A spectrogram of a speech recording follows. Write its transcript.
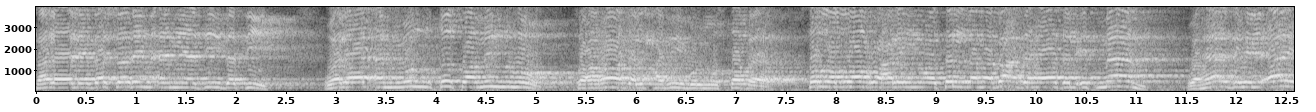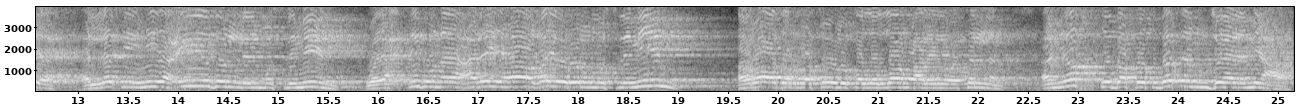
فلا لبشر أن يزيد فيه ولا أن ينقص منه فأراد الحبيب المصطفى صلى الله عليه وسلم بعد هذا الإتمام وهذه الآية التي هي عيد للمسلمين ويحسدنا عليها غير المسلمين أراد الرسول صلى الله عليه وسلم أن يخطب خطبة جامعة.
